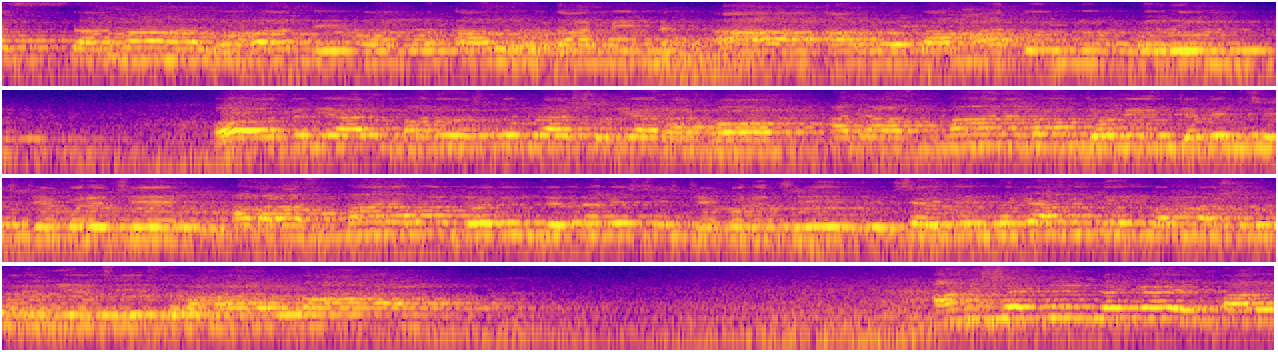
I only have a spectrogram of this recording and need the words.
السماوات والأرض منها أربعة حرم ও দুনিয়ার মানুষ তোমরা শুনিয়া রাখো আমি আসমান এবং জমিন যেদিন সৃষ্টি করেছি আমার আসমান এবং জমিন যেদিন আমি সৃষ্টি করেছি সেই দিন থেকে আমি দিন গণনা শুরু করে দিয়েছি সুবহানাল্লাহ আমি সেই দিন থেকে বারো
